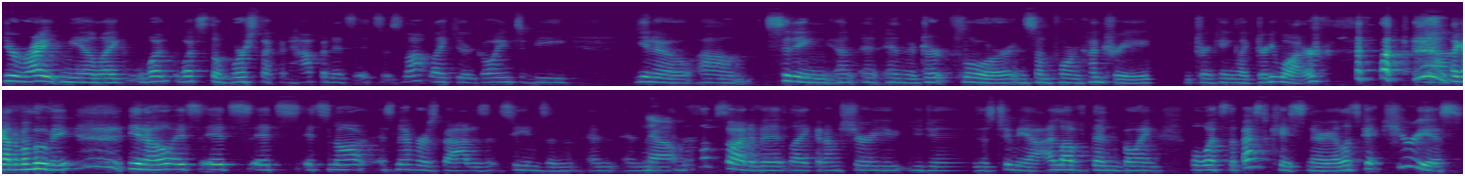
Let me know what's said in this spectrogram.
you're right, Mia, like what, what's the worst that can happen? It's, it's, it's not like you're going to be, you know, um, sitting in, in a dirt floor in some foreign country drinking like dirty water yeah. like out of a movie you know it's it's it's it's not it's never as bad as it seems and and and, no. and the flip side of it like and i'm sure you you do this to me i love then going well what's the best case scenario let's get curious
